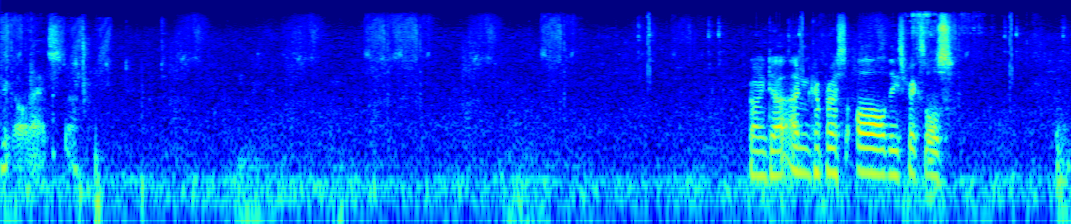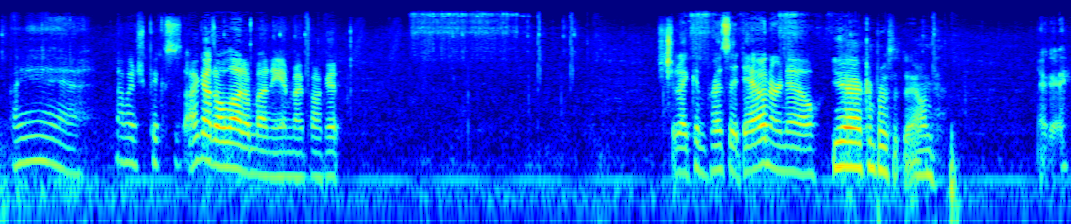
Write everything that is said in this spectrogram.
Take all that stuff. Going to uncompress all these pixels. Oh yeah. How much pixels? I got a lot of money in my pocket. Should I compress it down or no? Yeah, compress it down. Okay.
